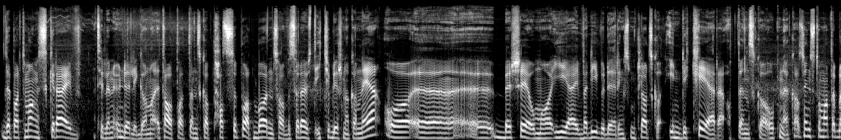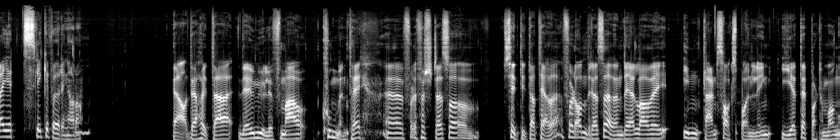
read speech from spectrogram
departement skrev til en underliggende etat at en skal passe på at Barentshavet sørøst ikke blir snakka ned, og eh, beskjed om å gi en verdivurdering som klart skal indikere at den skal åpne. Hva syns du om at det ble gitt slike føringer? da? Ja, det, det er umulig for meg å kommentere. Eh, for det første så kjente ikke jeg til det. For det andre så er det en del av ei intern saksbehandling i et departement,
